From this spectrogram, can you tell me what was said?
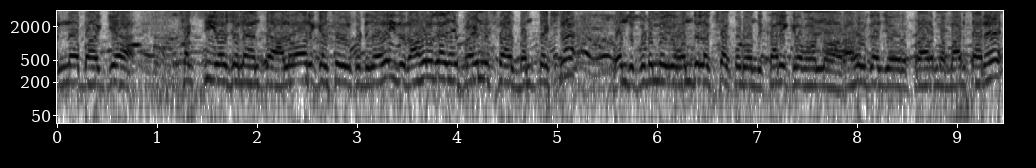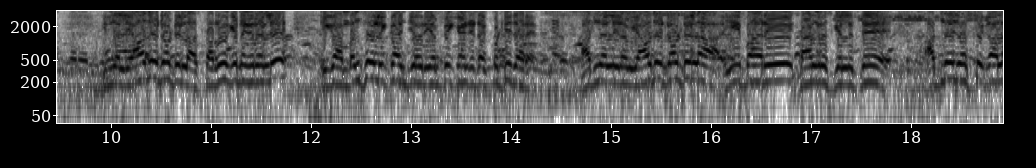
ಅನ್ನಭಾಗ್ಯ ಶಕ್ತಿ ಯೋಜನೆ ಅಂತ ಹಲವಾರು ಕೆಲಸಗಳು ಕೊಟ್ಟಿದ್ದಾರೆ. ಇದು ರಾಹುಲ್ ಗಾಂಧಿ ಪ್ರೈಮ್ ಮಿನಿಸ್ಟರ್ ಬಂದ ತಕ್ಷಣ ಒಂದು ಕುಟುಂಬಕ್ಕೆ ಒಂದು ಲಕ್ಷ ಕೊಡುವ ಒಂದು ಕಾರ್ಯಕ್ರಮವನ್ನು ರಾಹುಲ್ ಗಾಂಧಿ ಅವರು ಪ್ರಾರಂಭ ಮಾಡ್ತಾರೆ. ಇದರಲ್ಲಿ ಯಾವುದೇ ಡೌಟ್ ಇಲ್ಲ. ಸರ್ವಜ್ಞನಗರಲ್ಲಿ ಈಗ ಮನ್ಸೂರ್ ಕಾಂಜಿ ಅವರು ಎಂ ಪಿ ಕ್ಯಾಂಡಿಡೇಟ್ ಕೊಟ್ಟಿದ್ದಾರೆ. ಅದರಲ್ಲಿ ನಮ್ಗೆ ಯಾವುದೇ ಡೌಟ್ ಇಲ್ಲ. ಈ ಬಾರಿ ಕಾಂಗ್ರೆಸ್ ಗೆಲ್ಲುತ್ತೆ. ಹದಿನೈದು ವರ್ಷ ಕಾಲ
